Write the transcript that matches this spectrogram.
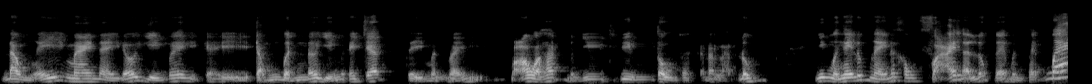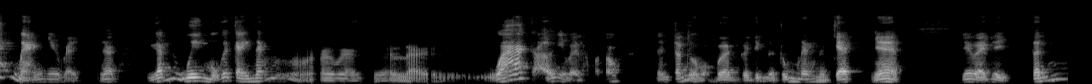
Đồng ý mai này đối diện với cái trọng bệnh, đối diện với cái chết thì mình phải bỏ qua hết, mình chỉ chuyên tu thôi, cái đó là đúng. Nhưng mà ngay lúc này nó không phải là lúc để mình phải bán mạng như vậy, nha. gánh nguyên một cái cây nắng là quá cỡ như vậy là tốt. Nên tránh vào một bên, coi chừng nó trúng nắng nó chết, nha như vậy thì tính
